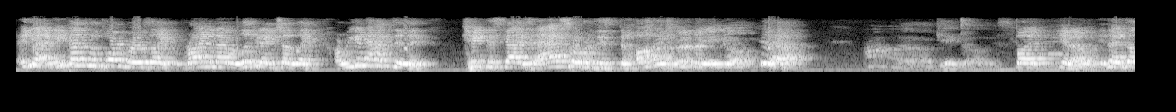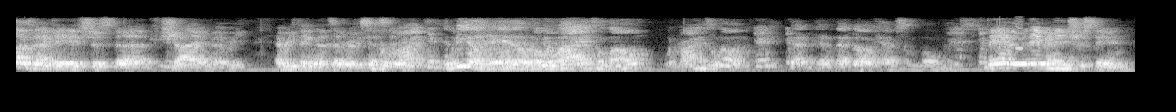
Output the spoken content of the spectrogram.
And yeah, it got to the point where it was like Ryan and I were looking at each other like, "Are we gonna have to kick this guy's ass over this dog?" Gay dog. yeah. Uh, gay dogs. But you know, that dog's not gay. It's just uh, shy of every everything that's ever existed. for Ryan. It'd be okay though, But when Ryan's alone, when Ryan's alone, that him and that dog have some moments. They have, a, they have an interesting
